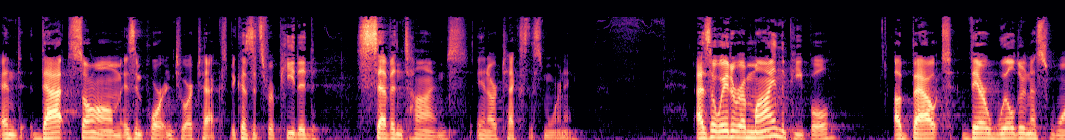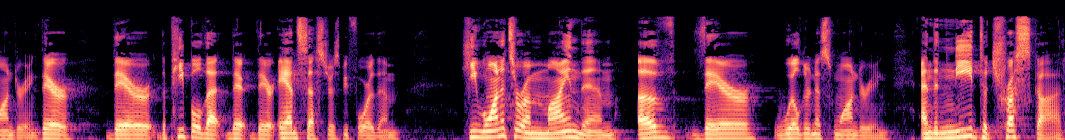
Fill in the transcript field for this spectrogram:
And that psalm is important to our text because it's repeated seven times in our text this morning as a way to remind the people about their wilderness wandering, their, their, the people that their, their ancestors before them. He wanted to remind them of their wilderness wandering and the need to trust God,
